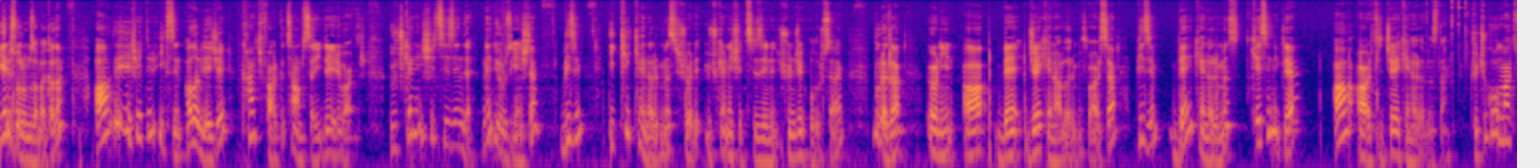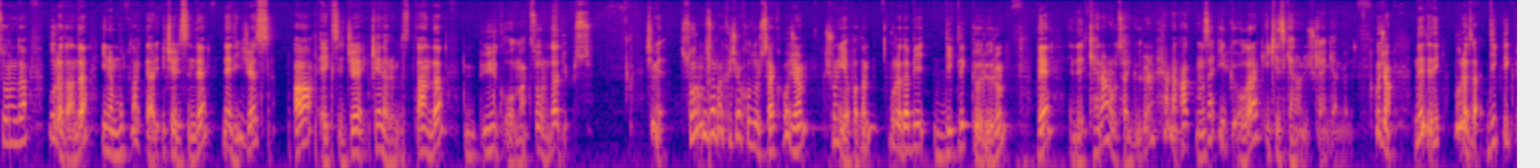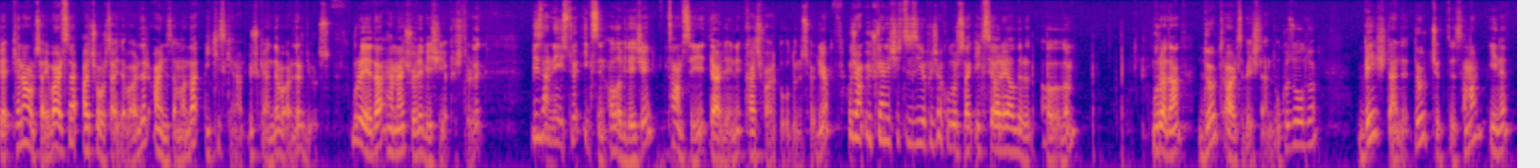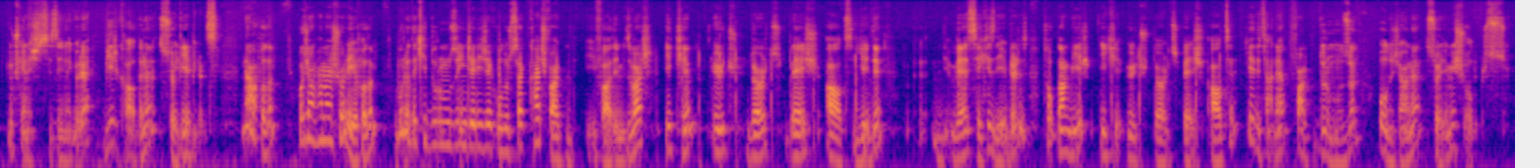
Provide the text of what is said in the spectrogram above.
Yeni sorumuza bakalım. AD eşittir x'in alabileceği kaç farklı tam sayı değeri vardır? Üçgen eşitsizliğinde ne diyoruz gençler? Bizim iki kenarımız şöyle üçgen eşitsizliğini düşünecek olursak burada örneğin A, B, C kenarlarımız varsa bizim B kenarımız kesinlikle A artı C kenarımızdan küçük olmak zorunda. Buradan da yine mutlak değer içerisinde ne diyeceğiz? A eksi C kenarımızdan da büyük olmak zorunda diyoruz. Şimdi sorumuza bakacak olursak hocam şunu yapalım. Burada bir diklik görüyorum ve e, kenar ortay görüyorum. Hemen aklımıza ilk olarak ikizkenar üçgen gelmeli. Hocam ne dedik? Burada diklik ve kenar ortay varsa açı ortay da vardır. Aynı zamanda ikizkenar üçgen de vardır diyoruz. Buraya da hemen şöyle 5'i yapıştırdık. Bizden ne istiyor? X'in alabileceği tam sayı değerlerini kaç farklı olduğunu söylüyor. Hocam üçgen eşitsizliği yapacak olursak X'i araya alır- alalım. Buradan 4 artı 5'ten 9 oldu. 5'ten de 4 çıktığı zaman yine üçgen eşitsizliğine göre 1 kaldığını söyleyebiliriz. Ne yapalım? Hocam hemen şöyle yapalım. Buradaki durumumuzu inceleyecek olursak kaç farklı ifademiz var? 2, 3, 4, 5, 6, 7 ve 8 diyebiliriz. Toplam 1, 2, 3, 4, 5, 6, 7 tane farklı durumumuzun olacağını söylemiş oluyoruz.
